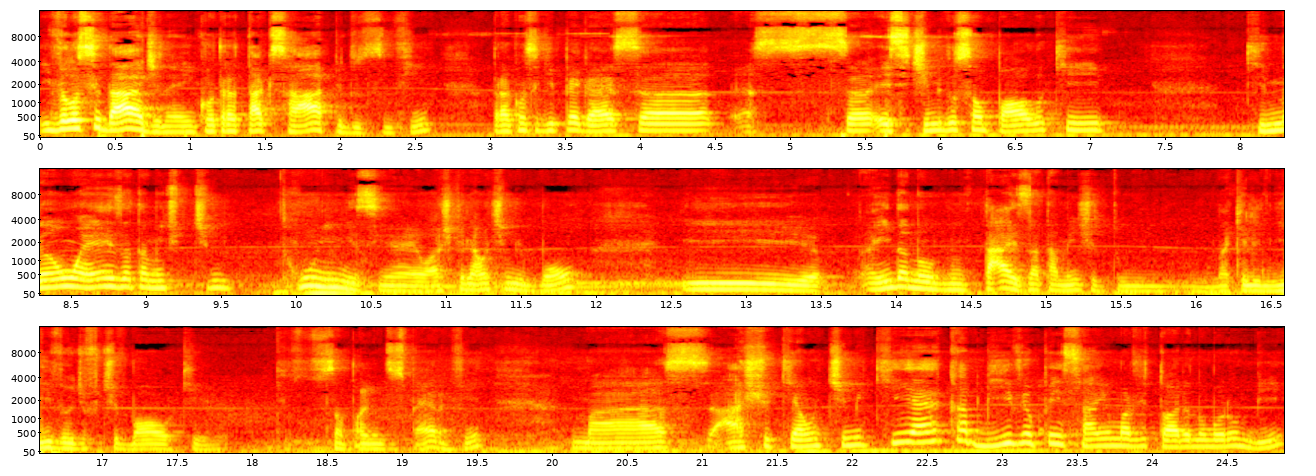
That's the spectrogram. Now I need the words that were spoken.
em velocidade, né? em contra-ataques rápidos, enfim para conseguir pegar essa, essa, esse time do São Paulo que, que não é exatamente um time ruim, assim, né? Eu acho que ele é um time bom e ainda não, não tá exatamente naquele nível de futebol que, que o São Paulo espera, enfim. Mas acho que é um time que é cabível pensar em uma vitória no Morumbi,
